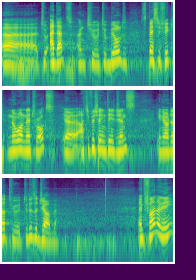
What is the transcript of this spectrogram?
uh, to adapt and to, to build specific neural networks, uh, artificial intelligence, in order to, to do the job. And finally,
